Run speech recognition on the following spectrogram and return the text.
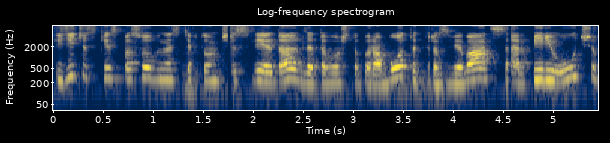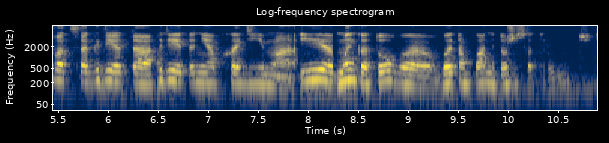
физические способности в том числе, да, для того, чтобы работать, развиваться, переучиваться где-то, где это необходимо. И мы готовы в этом плане тоже сотрудничать.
